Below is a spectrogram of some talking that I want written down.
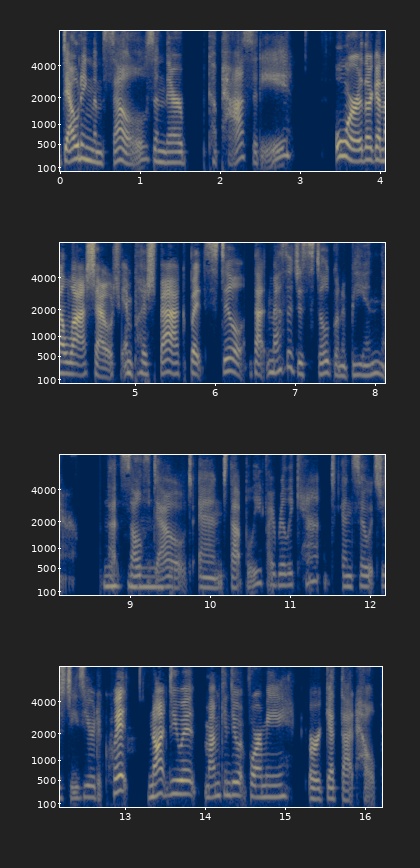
doubting themselves and their capacity or they're going to lash out and push back. But still, that message is still going to be in there that mm-hmm. self doubt and that belief, I really can't. And so it's just easier to quit, not do it. Mom can do it for me, or get that help,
